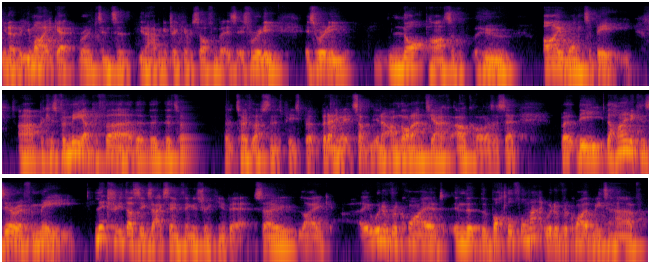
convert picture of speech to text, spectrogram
You know but you might get roped into you know having a drink every so often but it's, it's really it's really not part of who i want to be. Uh, because for me i prefer the the, the to- total abstinence piece but but anyway something you know i'm not anti-alcohol as i said. But the the heineken zero for me literally does the exact same thing as drinking a beer. So like it would have required in the, the bottle format, it would have required me to have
